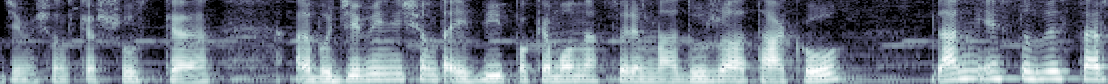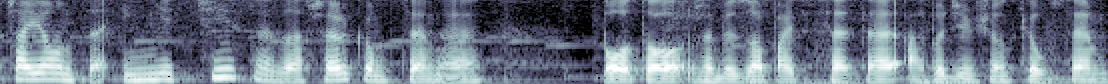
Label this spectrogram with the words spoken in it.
96 albo 90 IV Pokemona, który ma dużo ataku, dla mnie jest to wystarczające i nie cisnę za wszelką cenę po to, żeby złapać setę albo 98,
